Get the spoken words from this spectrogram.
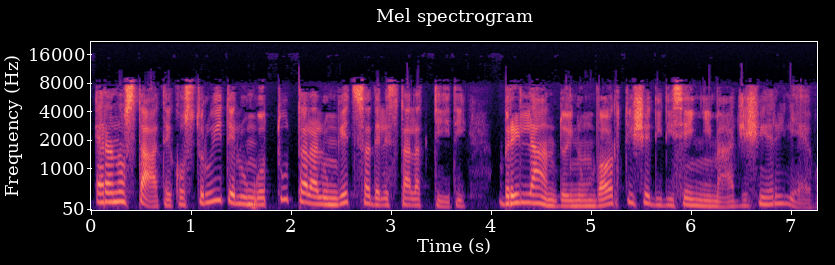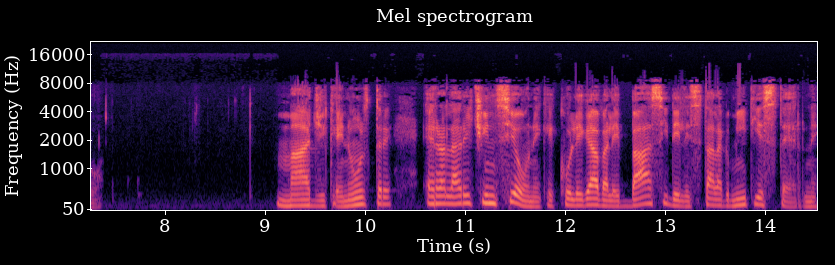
erano state costruite lungo tutta la lunghezza delle stalattiti brillando in un vortice di disegni magici e rilievo Magica inoltre era la recinzione che collegava le basi delle stalagmiti esterne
